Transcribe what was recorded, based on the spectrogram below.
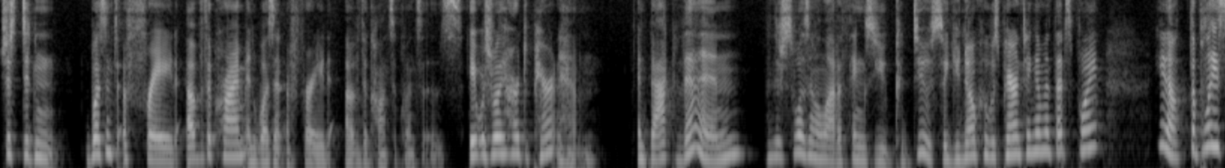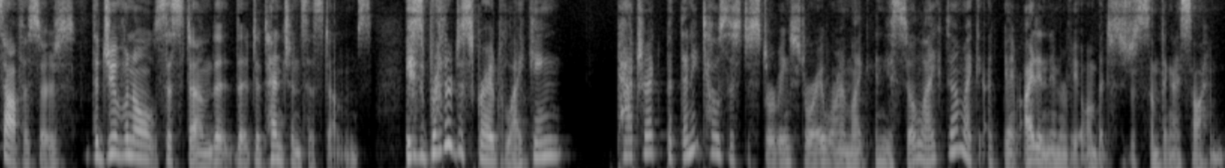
Just didn't, wasn't afraid of the crime and wasn't afraid of the consequences. It was really hard to parent him. And back then, there just wasn't a lot of things you could do. So, you know who was parenting him at that point? You know, the police officers, the juvenile system, the, the detention systems. His brother described liking Patrick, but then he tells this disturbing story where I'm like, and you still liked him? Like, I, I didn't interview him, but it's just something I saw him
